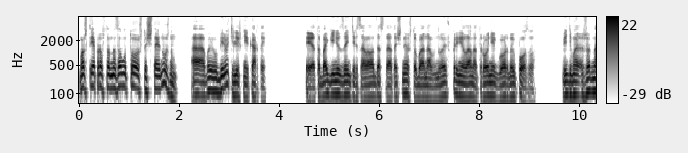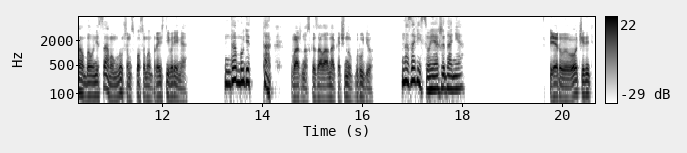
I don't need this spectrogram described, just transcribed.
Может, я просто назову то, что считаю нужным, а вы уберете лишние карты?» Эта богиню заинтересовала достаточно, чтобы она вновь приняла на троне гордую позу. Видимо, журнал был не самым лучшим способом провести время. «Да будет так», — важно сказала она, качнув грудью. «Назови свои ожидания». В первую очередь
